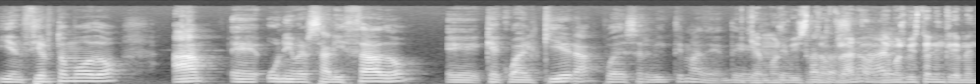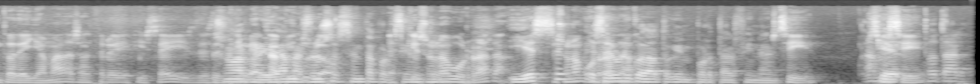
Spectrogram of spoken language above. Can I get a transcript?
Y en cierto modo ha universalizado eh, que cualquiera puede ser víctima de, de Ya hemos de un visto, trato claro, ya hemos visto el incremento de llamadas al 016 desde Es el una primer barbaridad, más de un capítulo. 60%. Es que es una burrada. Y ese es, una es el único dato que importa al final. Sí. Mí sí, total.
